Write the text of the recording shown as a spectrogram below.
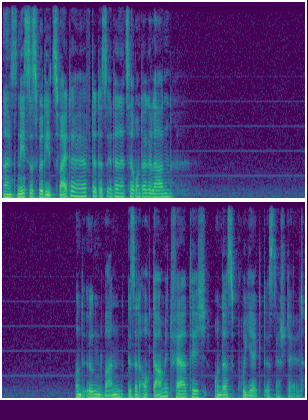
Als nächstes wird die zweite Hälfte des Internets heruntergeladen. Und irgendwann ist es auch damit fertig und das Projekt ist erstellt.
